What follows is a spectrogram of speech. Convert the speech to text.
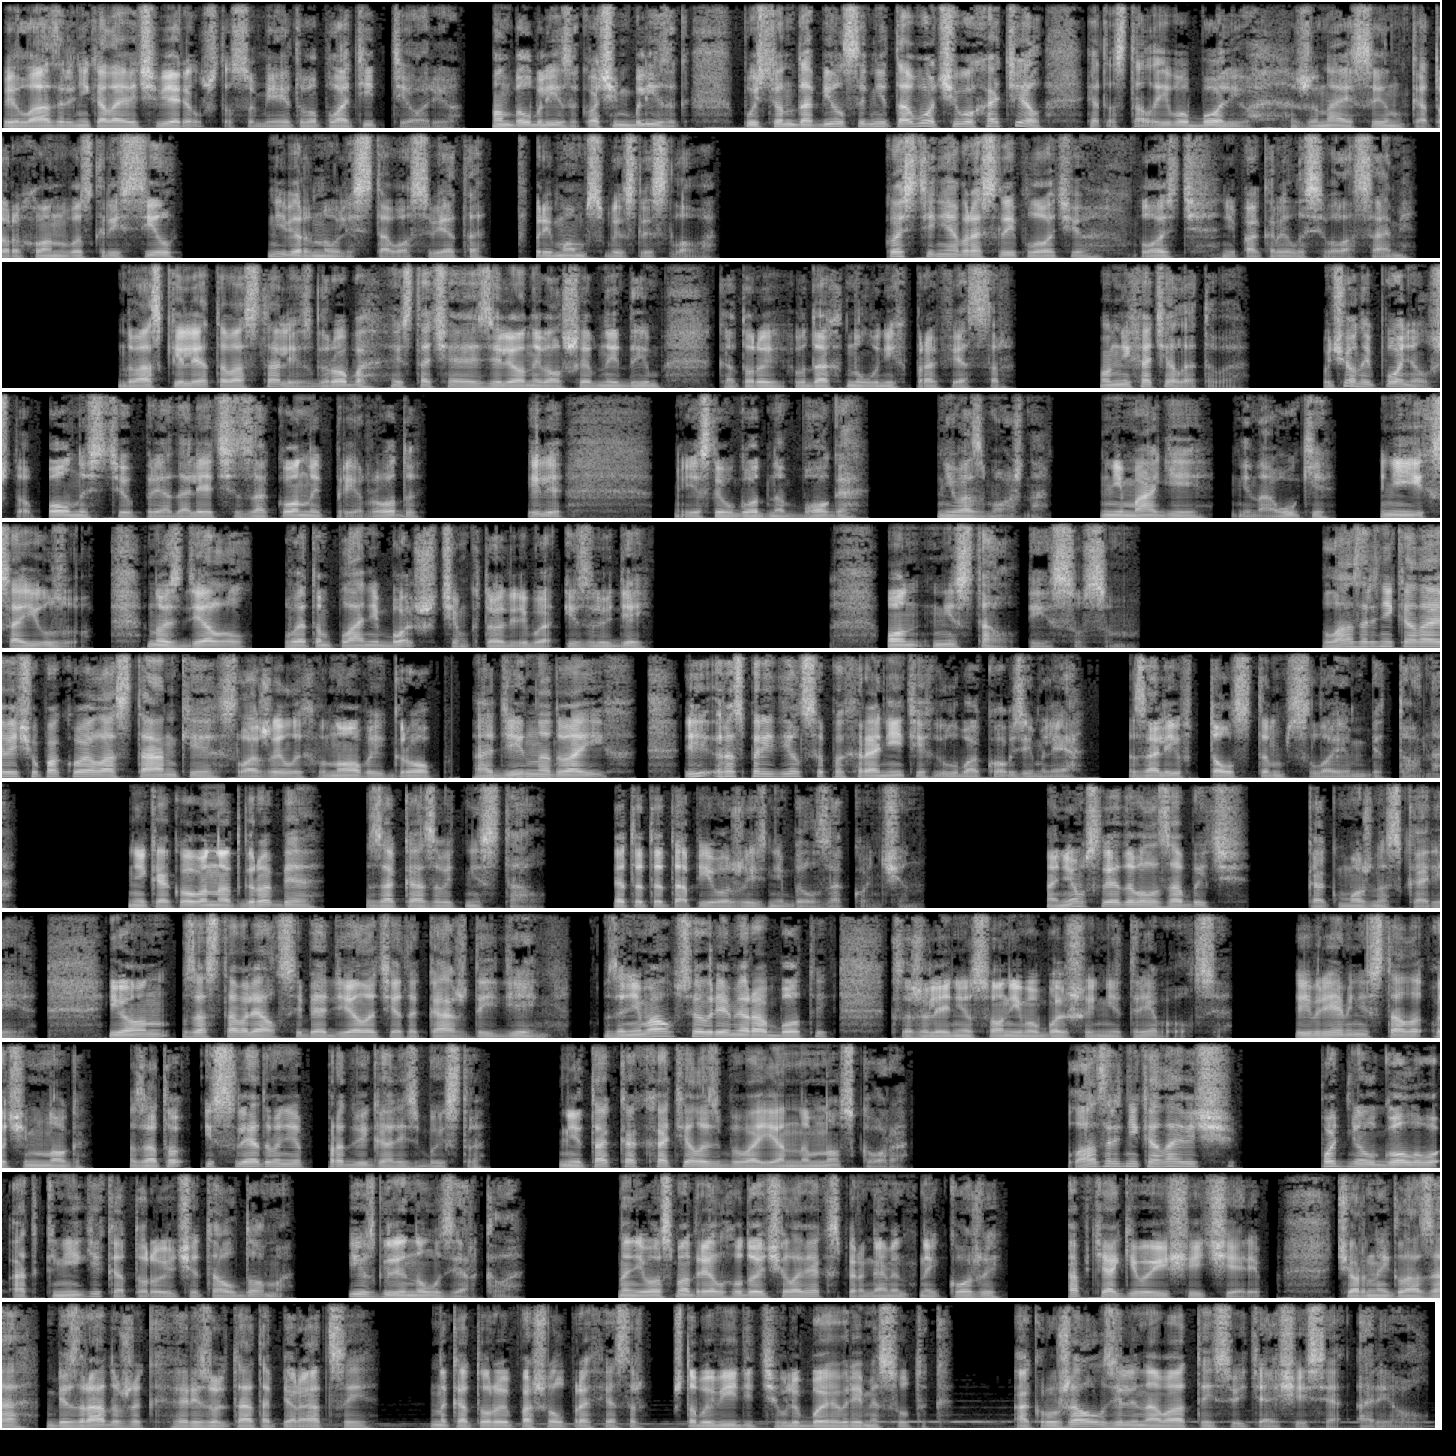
И Лазарь Николаевич верил, что сумеет воплотить теорию. Он был близок, очень близок. Пусть он добился не того, чего хотел, это стало его болью. Жена и сын, которых он воскресил, не вернулись с того света в прямом смысле слова. Кости не обросли плотью, плоть не покрылась волосами. Два скелета восстали из гроба, источая зеленый волшебный дым, который вдохнул в них профессор. Он не хотел этого. Ученый понял, что полностью преодолеть законы природы или, если угодно, Бога невозможно. Ни магии, ни науки, ни их союзу, но сделал в этом плане больше, чем кто-либо из людей. Он не стал Иисусом. Лазарь Николаевич упокоил останки, сложил их в новый гроб, один на двоих, и распорядился похоронить их глубоко в земле, залив толстым слоем бетона. Никакого надгробия заказывать не стал. Этот этап его жизни был закончен. О нем следовало забыть как можно скорее, и он заставлял себя делать это каждый день. Занимал все время работой, к сожалению, сон ему больше не требовался, и времени стало очень много, зато исследования продвигались быстро. Не так, как хотелось бы военным, но скоро. Лазарь Николаевич поднял голову от книги, которую читал дома, и взглянул в зеркало. На него смотрел худой человек с пергаментной кожей, обтягивающий череп, черные глаза, без радужек, результат операции, на которую пошел профессор, чтобы видеть в любое время суток, окружал зеленоватый светящийся ореол.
